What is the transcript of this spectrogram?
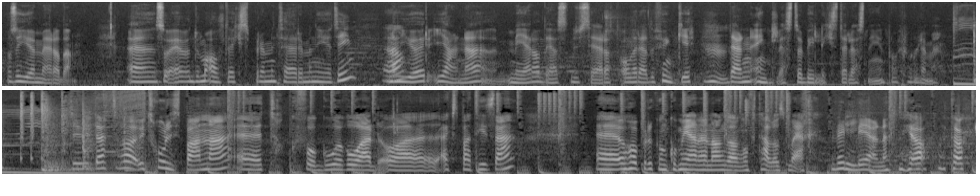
Og så gjør mer av den. Eh, så du må alltid eksperimentere med nye ting, ja. men gjør gjerne mer av det du ser at allerede funker. Mm. Det er den enkleste og billigste løsningen på problemet. Du, dette var utrolig spennende. Eh, takk for gode råd og ekspertise. Eh, jeg håper du kan komme igjen en annen gang og fortelle oss mer. Veldig gjerne. Ja, takk.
